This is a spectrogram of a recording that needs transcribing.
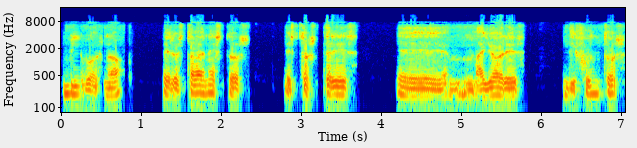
vivos, ¿no? Pero estaban estos, estos tres eh, mayores difuntos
